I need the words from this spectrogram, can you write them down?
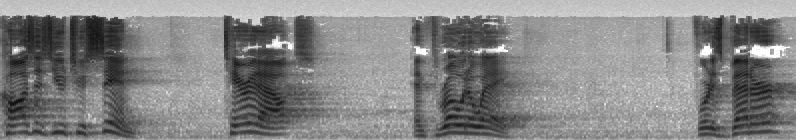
causes you to sin, tear it out and throw it away. For it is better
